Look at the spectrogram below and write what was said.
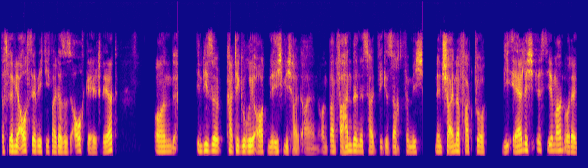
Das wäre mir auch sehr wichtig, weil das ist auch Geld wert. Und in diese Kategorie ordne ich mich halt ein. Und beim Verhandeln ist halt, wie gesagt, für mich ein entscheidender Faktor, wie ehrlich ist jemand oder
